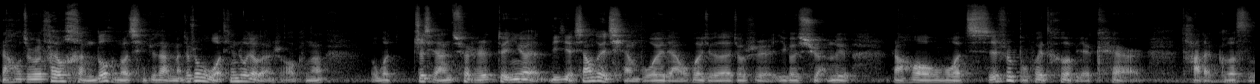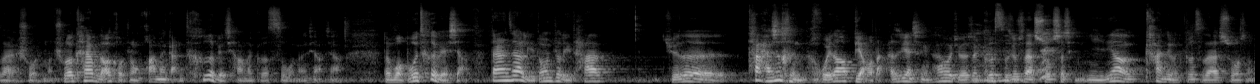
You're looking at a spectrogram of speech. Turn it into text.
然后就是他有很多很多情绪在里面。就是我听周杰伦的时候，可能我之前确实对音乐理解相对浅薄一点，我会觉得就是一个旋律，然后我其实不会特别 care 他的歌词在说什么，除了开不了口这种画面感特别强的歌词，我能想象，对我不会特别想。但是在李栋这里，他觉得他还是很回到表达这件事情，他会觉得这歌词就是在说事情，你一定要看这个歌词在说什么，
